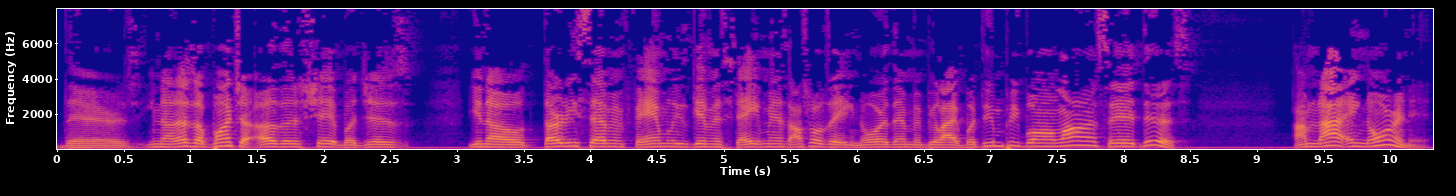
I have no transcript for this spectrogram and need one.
There's you know there's a bunch of other shit but just you know 37 families giving statements. I'm supposed to ignore them and be like but them people online said this i'm not ignoring it.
